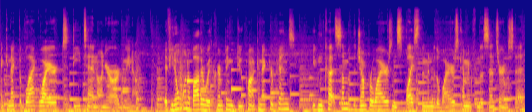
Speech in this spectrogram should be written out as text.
and connect the black wire to D10 on your Arduino. If you don't want to bother with crimping DuPont connector pins, you can cut some of the jumper wires and splice them into the wires coming from the sensor instead.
